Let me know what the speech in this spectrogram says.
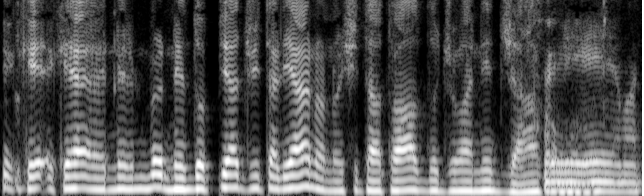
Che, che nel, nel doppiaggio italiano hanno citato Aldo, Giovanni e Giacomo. Sì, ma.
